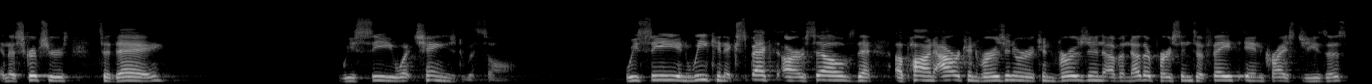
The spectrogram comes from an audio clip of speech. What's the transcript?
In the scriptures today, we see what changed with Saul we see and we can expect ourselves that upon our conversion or a conversion of another person to faith in Christ Jesus,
